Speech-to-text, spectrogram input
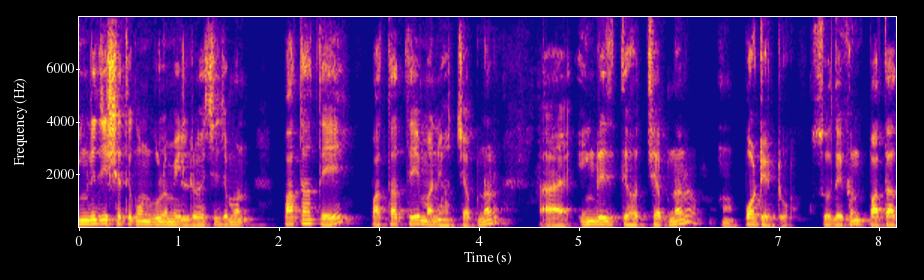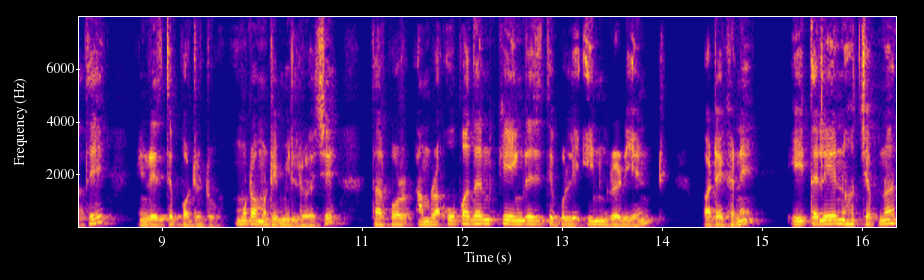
ইংরেজির সাথে কোনগুলো মিল রয়েছে? যেমন পাতাতে পাতাতে মানে হচ্ছে আপনার ইংরেজিতে হচ্ছে আপনার পটেটো সো দেখুন পাতাতে, ইংরেজিতে পটেটো মোটামুটি মিল রয়েছে। তারপর আমরা উপাদানকে ইংরেজিতে বলি ইনগ্রেডিয়েন্ট বাট এখানে ইতালিয়ান হচ্ছে আপনার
